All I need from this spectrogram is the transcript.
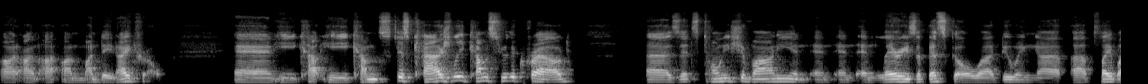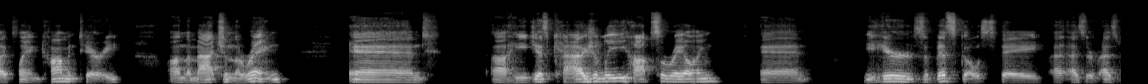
on, on, on Monday Nitro, and he he comes just casually comes through the crowd as it's Tony Schiavone and and and, and Larry Zbyszko uh, doing uh, uh, play-by-play and commentary on the match in the ring, and uh, he just casually hops a railing, and you hear Zbyszko say uh, as as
